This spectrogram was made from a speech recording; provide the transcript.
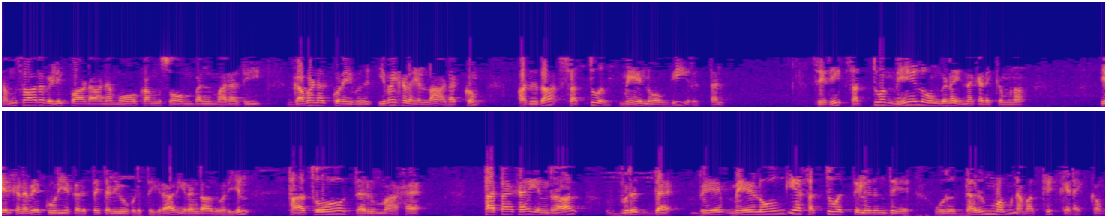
சம்சார வெளிப்பாடான மோகம் சோம்பல் மறதி கவனக்குறைவு இவைகளையெல்லாம் அடக்கும். அதுதான் சத்துவம் மேலோங்கி இருத்தல். சரி சத்துவம் மேலோங்குன என்ன கிடைக்கும்னா ஏற்கனவே கூறிய கருத்தை தெளிவுபடுத்துகிறார் இரண்டாவது வரியில் ததோ தர்மக ததக என்றால் விருத்த மேலோங்கிய சத்துவத்திலிருந்து ஒரு தர்மம் நமக்கு கிடைக்கும்.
